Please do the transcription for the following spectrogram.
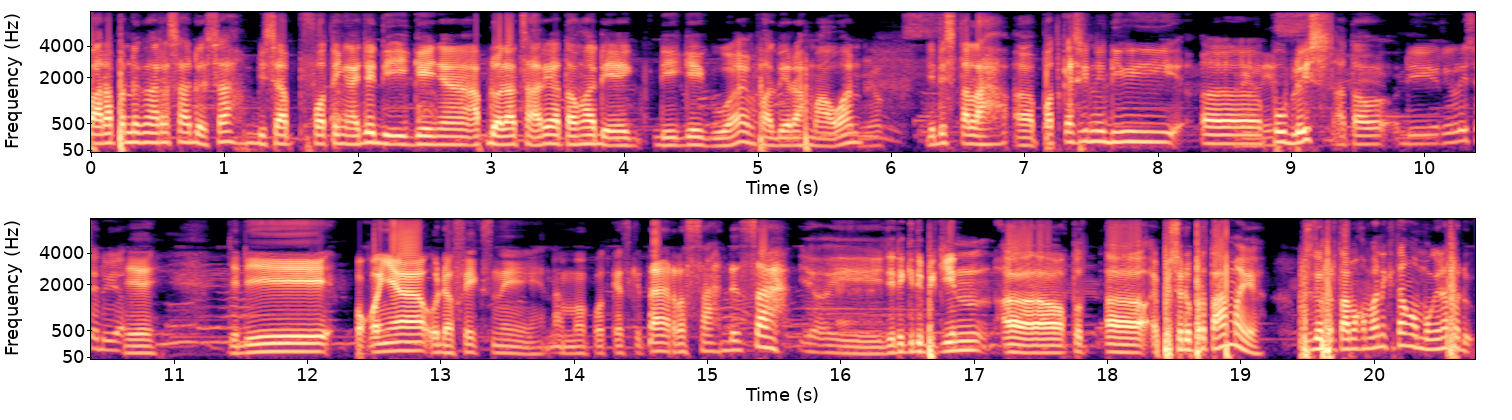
para pendengar resah desah bisa voting aja di IG-nya Abdul Sari atau enggak di, di IG gua yang Fadli Rahmawan. Yoks. Jadi setelah eh, podcast ini di Rilis. publish atau dirilis ya Du ya. Iya. Jadi pokoknya udah fix nih nama podcast kita Resah Desah. Yoi, jadi kita bikin eh, waktu eh, episode pertama ya. Episode pertama kemarin kita ngomongin apa, Du?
